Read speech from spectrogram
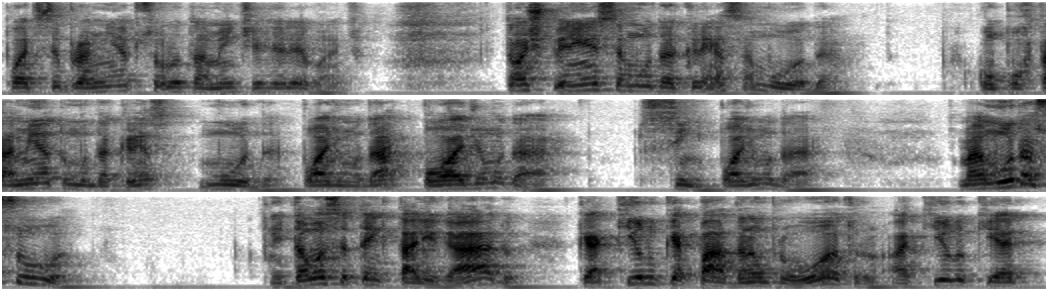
pode ser para mim absolutamente irrelevante. Então a experiência muda a crença? Muda. O comportamento muda a crença? Muda. Pode mudar? Pode mudar. Sim, pode mudar. Mas muda a sua. Então você tem que estar ligado que aquilo que é padrão para o outro, aquilo que é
